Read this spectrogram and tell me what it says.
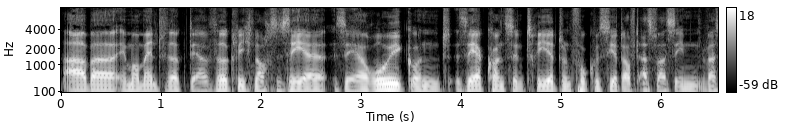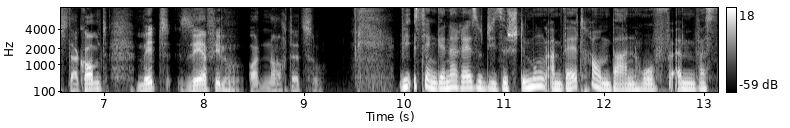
Aber im Moment wirkt er wirklich noch sehr, sehr ruhig und sehr konzentriert und fokussiert auf das, was ihn, was da kommt, mit sehr viel Humor noch dazu. Wie ist denn generell so diese Stimmung am Weltraumbahnhof? Ähm, was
